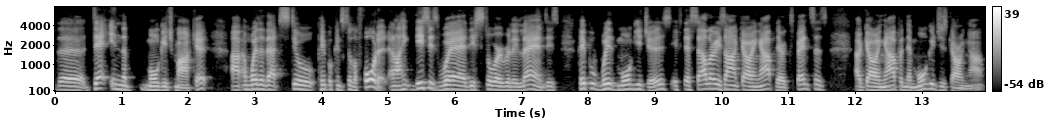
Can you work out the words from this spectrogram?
the debt in the mortgage market, uh, and whether that's still people can still afford it. And I think this is where this story really lands: is people with mortgages, if their salaries aren't going up, their expenses are going up, and their mortgage is going up.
